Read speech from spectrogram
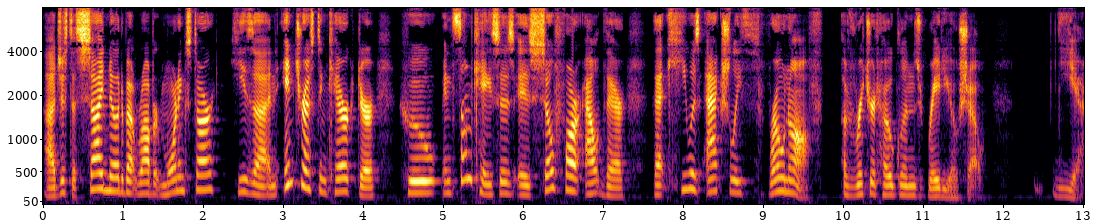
Uh, just a side note about Robert Morningstar he's uh, an interesting character who, in some cases, is so far out there that he was actually thrown off of Richard Hoagland's radio show. Yeah.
